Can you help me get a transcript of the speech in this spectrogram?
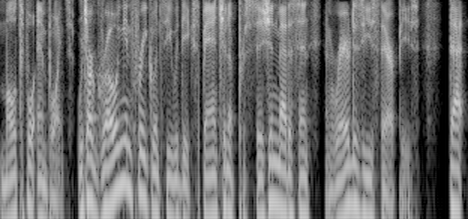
multiple endpoints, which are growing in frequency with the expansion of precision medicine and rare disease therapies, that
